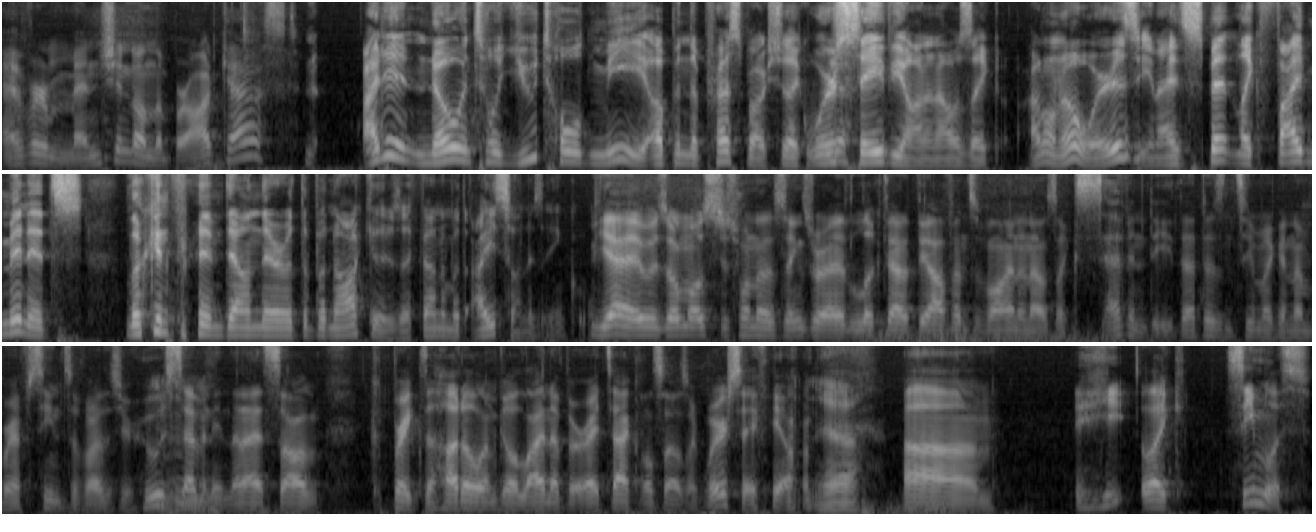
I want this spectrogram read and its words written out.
ever mentioned on the broadcast. I didn't know until you told me up in the press box. You're like, "Where's Savion?" And I was like, "I don't know. Where is he?" And I spent like five minutes looking for him down there with the binoculars. I found him with ice on his ankle. Yeah, it was almost just one of those things where I looked out at the offensive line and I was like, 70? That doesn't seem like a number I've seen so far this year. Who is Mhm. 70? And then I saw him break the huddle and go line up at right tackle. So I was like, where's Savion? Yeah. Um, he, like, seamless.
